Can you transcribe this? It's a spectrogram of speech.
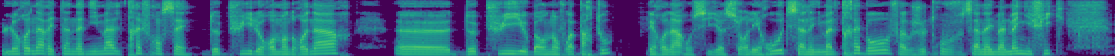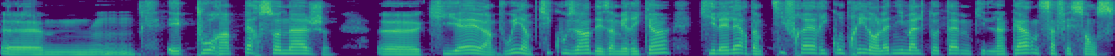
le renard est un animal très français. Depuis le roman de renard, depuis, bah, on en voit partout. Des renards aussi euh, sur les routes. C'est un animal très beau. Enfin, je trouve c'est un animal magnifique. Euh, et pour un personnage euh, qui est un, oui un petit cousin des Américains, qu'il ait l'air d'un petit frère, y compris dans l'animal totem qu'il l'incarne, ça fait sens.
